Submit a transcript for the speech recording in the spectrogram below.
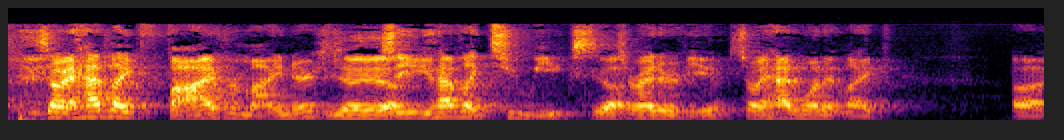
so I had like five reminders. Yeah, yeah. So you have like two weeks Yeah. to write a review. So I had one at like, uh,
